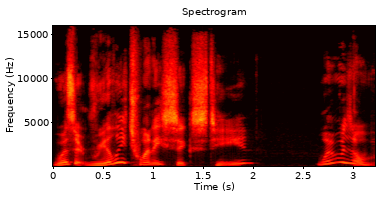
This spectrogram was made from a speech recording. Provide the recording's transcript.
Was it really 2016? When was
